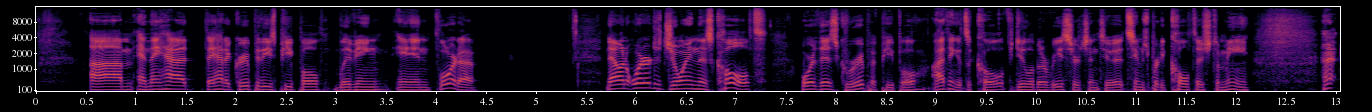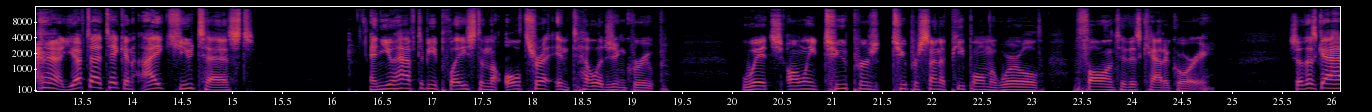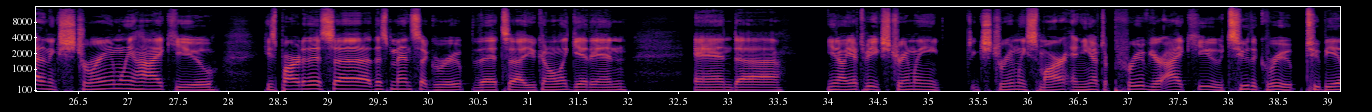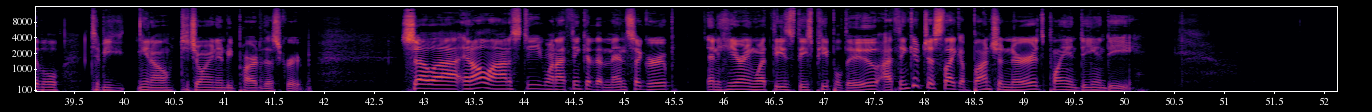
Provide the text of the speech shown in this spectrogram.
Um, and they had they had a group of these people living in Florida. Now, in order to join this cult or this group of people, I think it's a cult. If you do a little bit of research into it, it seems pretty cultish to me. you have to take an IQ test, and you have to be placed in the ultra intelligent group, which only two two percent of people in the world fall into this category. So this guy had an extremely high IQ. He's part of this uh, this Mensa group that uh, you can only get in, and uh, you know you have to be extremely extremely smart, and you have to prove your IQ to the group to be able to be you know to join and be part of this group. So, uh, in all honesty, when I think of the Mensa group and hearing what these these people do, I think of just like a bunch of nerds playing D and D.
